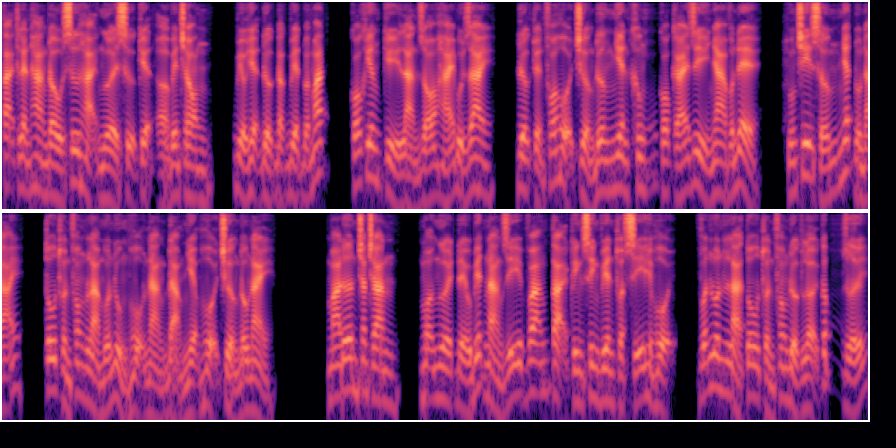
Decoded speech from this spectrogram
Tại thuyền hàng đầu sư hại người sự kiện ở bên trong, biểu hiện được đặc biệt bắt mắt, có khiêng kỳ làn gió hái bùi dai, được tuyển phó hội trưởng đương nhiên không có cái gì nha vấn đề, huống chi sớm nhất đồn đãi, tô thuần phong là muốn ủng hộ nàng đảm nhiệm hội trưởng đâu này. Mà đơn chăn chăn, mọi người đều biết nàng dĩ vãng tại kinh sinh viên thuật sĩ hiệp hội vẫn luôn là tô thuần phong được lợi cấp dưới,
